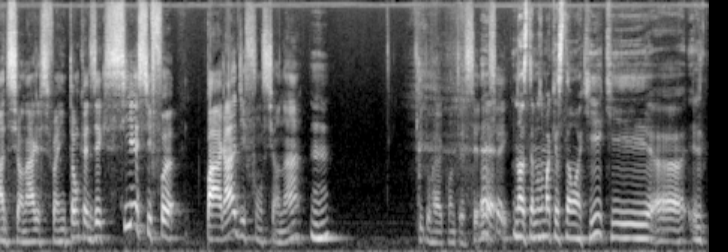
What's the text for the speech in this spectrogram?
Adicionar esse fã. Então, quer dizer que se esse fã parar de funcionar, uhum que, que vai acontecer? Não é, sei. Nós temos uma questão aqui que uh, ele,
